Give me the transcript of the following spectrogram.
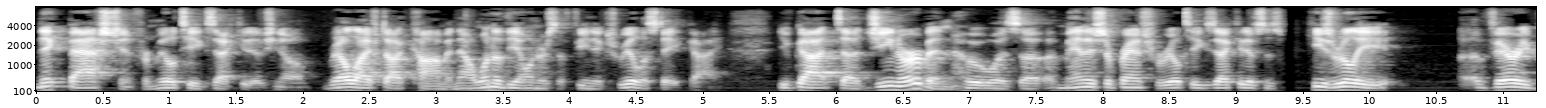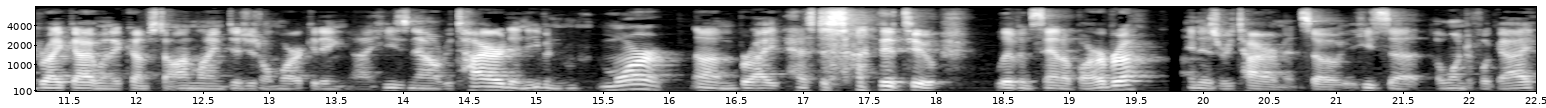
Nick Bastian from Realty Executives, you know, reallife.com, and now one of the owners of Phoenix Real Estate Guy. You've got uh, Gene Urban, who was a, a managed branch for Realty Executives. He's really a very bright guy when it comes to online digital marketing. Uh, he's now retired and even more um, bright has decided to live in Santa Barbara in his retirement. So he's a, a, wonderful guy.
